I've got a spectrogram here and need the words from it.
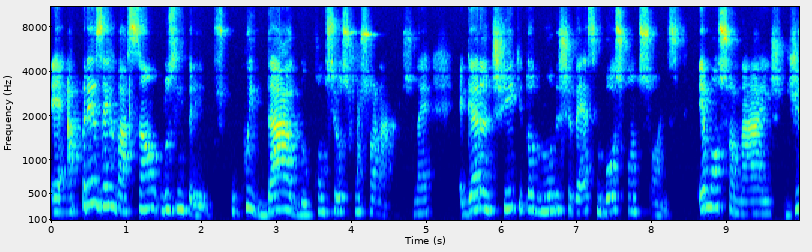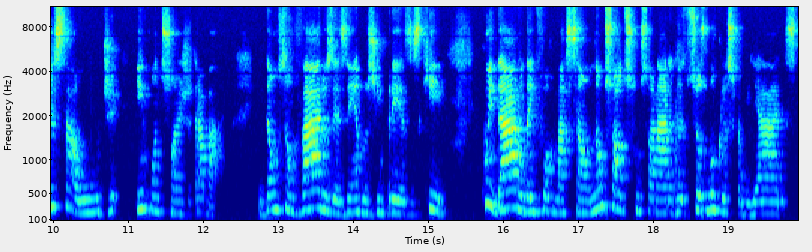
é a preservação dos empregos, o cuidado com seus funcionários, né? É garantir que todo mundo estivesse em boas condições emocionais, de saúde em condições de trabalho. Então, são vários exemplos de empresas que cuidaram da informação, não só dos funcionários, mas dos seus núcleos familiares,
